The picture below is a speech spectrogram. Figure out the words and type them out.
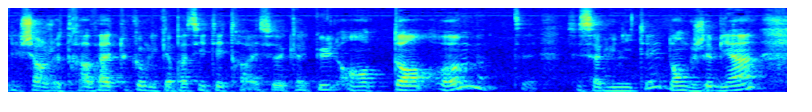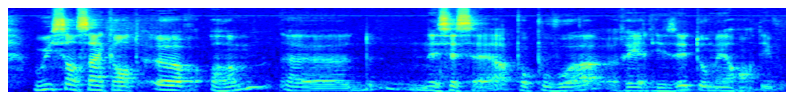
les charges de travail, tout comme les capacités de travail, se calculent en temps homme. C'est ça l'unité. Donc, j'ai bien 850 heures hommes euh, nécessaires pour pouvoir réaliser tous mes rendez-vous.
